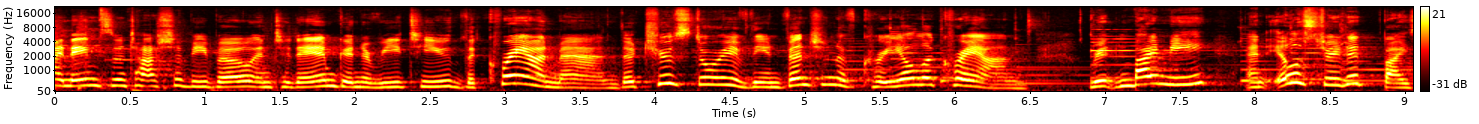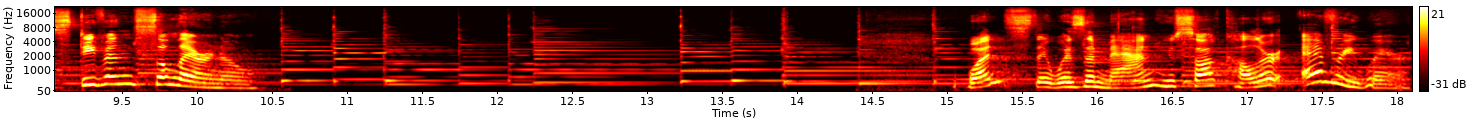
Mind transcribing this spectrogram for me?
my name's Natascha Biebow, and today I'm going to read to you The Crayon Man, the true story of the invention of Crayola crayons, written by me and illustrated by Steven Salerno. Once there was a man who saw color everywhere.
